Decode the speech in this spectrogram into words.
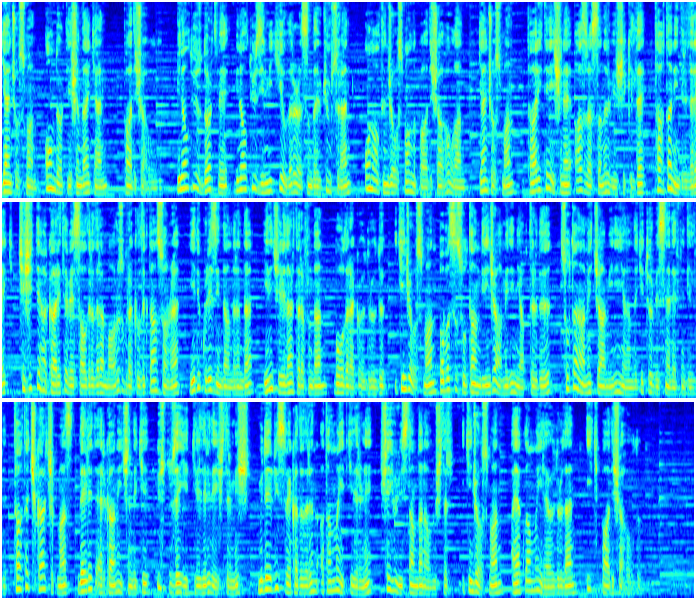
Genç Osman 14 yaşındayken padişah oldu. 1604 ve 1622 yıllar arasında hüküm süren 16. Osmanlı padişahı olan Genç Osman, tarihte eşine az rastlanır bir şekilde tahttan indirilerek çeşitli hakarete ve saldırılara maruz bırakıldıktan sonra Yedikule zindanlarında Yeniçeriler tarafından boğularak öldürüldü. İkinci Osman, babası Sultan 1. Ahmet'in yaptırdığı Sultanahmet Camii'nin yanındaki türbesine defnedildi. Tahta çıkar çıkmaz devlet erkanı içindeki üst düzey yetkilileri değiştirmiş, müderris ve kadıların atanma yetkilerini Şeyhülislam'dan almıştır. İkinci Osman ayaklanma ile öldürülen ilk padişah oldu.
